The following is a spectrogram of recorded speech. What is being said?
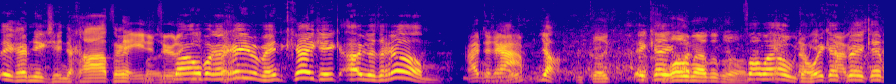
eh, ik heb niks in de gaten. Nee, natuurlijk maar op een gegeven moment kijk ik uit het raam. Uit het raam. Ja, keek Ik keek- gewoon uit het raam. van mijn Ja, auto. nou, ik, heb, nou, ik heb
